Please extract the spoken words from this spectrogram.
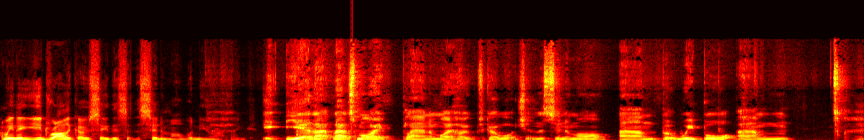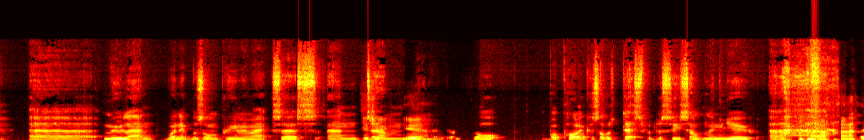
I mean, you'd rather go see this at the cinema, wouldn't you? I think. Yeah, that that's my plan and my hope to go watch it in the cinema. Um, but we bought um, uh, Mulan when it was on premium access, and um, Yeah. I thought. Well, partly because I was desperate to see something new, uh,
